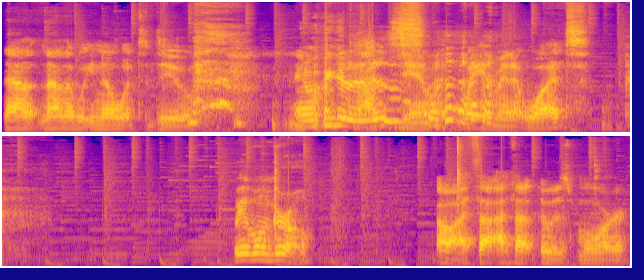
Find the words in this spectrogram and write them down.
Now, now that we know what to do. and we're gonna God just damn it! Wait a minute. What? We have one girl. Oh, I thought I thought there was more,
